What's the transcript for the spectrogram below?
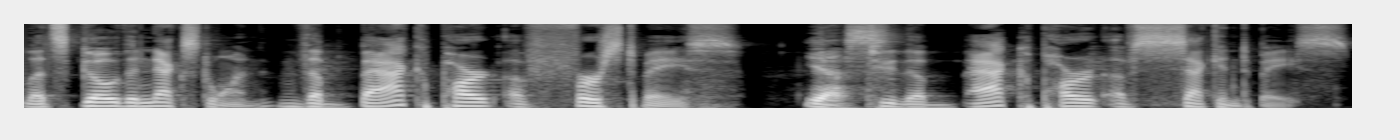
let's go the next one. The back part of first base Yes. to the back part of second base.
